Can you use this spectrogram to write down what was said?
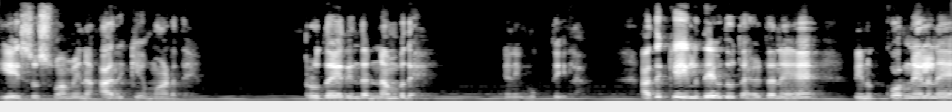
ಯೇಸು ಸ್ವಾಮಿನ ಅರಿಕೆ ಮಾಡದೆ, ಹೃದಯದಿಂದ ನಂಬದೆ ನಿನಗೆ ಮುಕ್ತಿ ಇಲ್ಲ. ಅದಕ್ಕೆ ಇಲ್ಲಿ ದೇವದೂತ ಹೇಳ್ತಾನೆ, ನೀನು ಕೊರ್ನೆಲನೇ,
